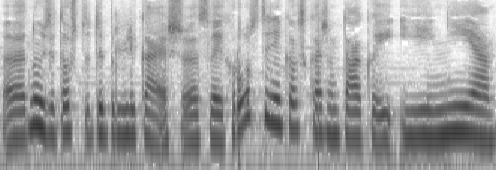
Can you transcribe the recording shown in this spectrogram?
э, ну из-за того, что ты привлекаешь э, своих родственников, скажем так, и, и не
